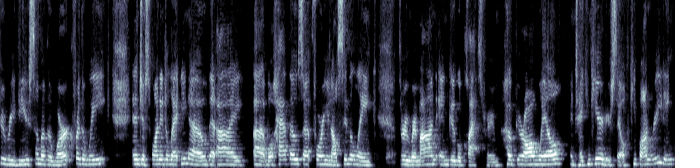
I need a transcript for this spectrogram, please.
to review some of the work for the week and just wanted to let you know that I uh, will have those up for you and I'll send the link through Remind and Google Classroom. Hope you're all well and taking care of yourself. Keep on reading.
